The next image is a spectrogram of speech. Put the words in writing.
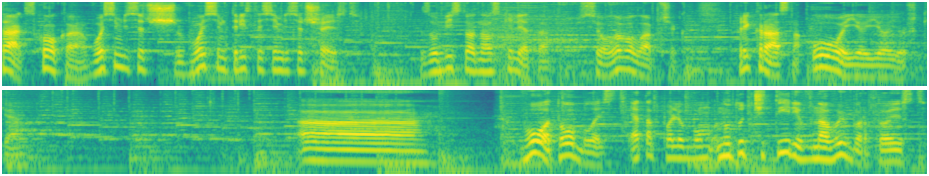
Так, сколько? 88 376. За убийство одного скелета. Все, level up чик. Прекрасно. Ой-ой-ой-ушки. А, вот, область. Это по-любому... Ну, тут 4 на выбор, то есть...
